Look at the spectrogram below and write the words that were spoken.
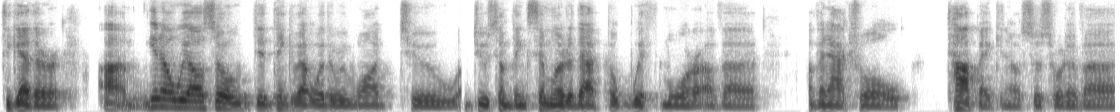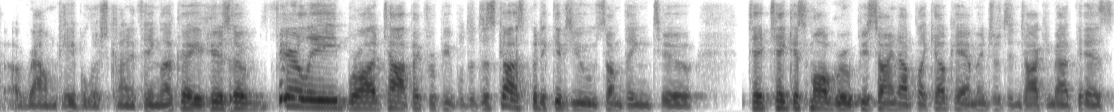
together. Um, you know, we also did think about whether we want to do something similar to that, but with more of a of an actual topic, you know, so sort of a, a round table-ish kind of thing. Like, okay, here's a fairly broad topic for people to discuss, but it gives you something to, to take a small group. You sign up, like, okay, I'm interested in talking about this.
